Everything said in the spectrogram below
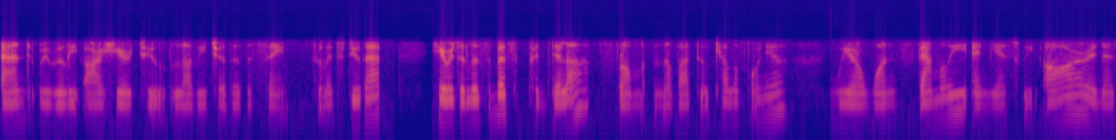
and we really are here to love each other the same. So let's do that. Here is Elizabeth Padilla from Novato, California. We are one family, and yes, we are. And as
